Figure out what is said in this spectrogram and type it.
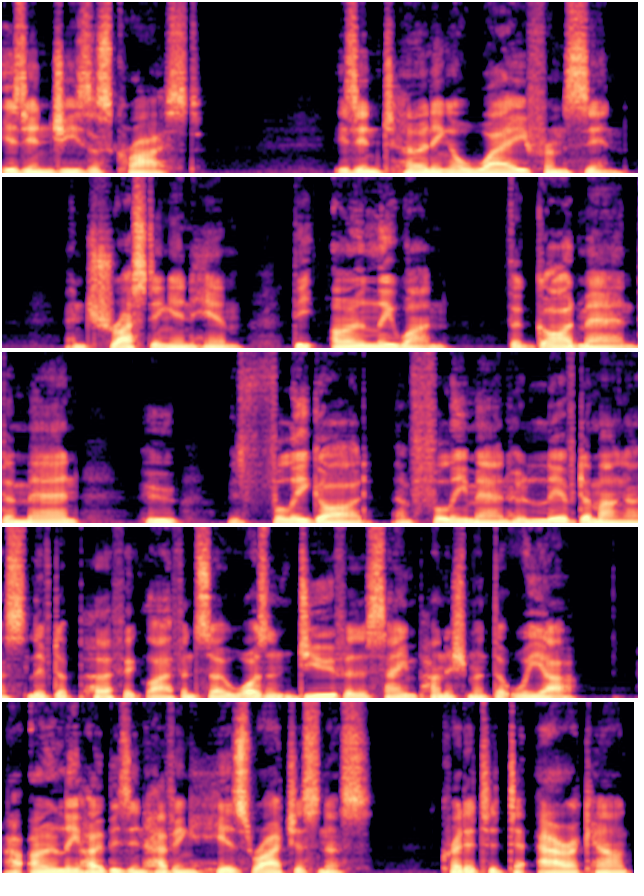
is in Jesus Christ, is in turning away from sin and trusting in him, the only one the God man, the man who is fully God and fully man, who lived among us, lived a perfect life, and so wasn't due for the same punishment that we are. Our only hope is in having his righteousness credited to our account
